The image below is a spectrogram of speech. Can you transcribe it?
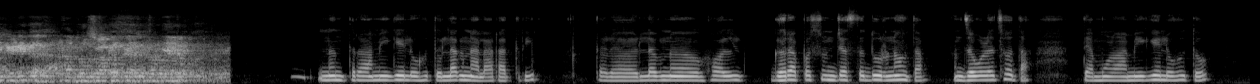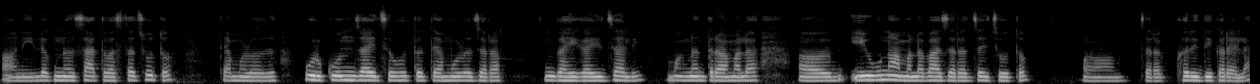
केडेकर मनापूर स्वागत व्यासपीठावर नंतर आम्ही गेलो होतो लग्नाला रात्री। तर लग्न हॉल घरापासून जास्त दूर नव्हता जवळच होता. त्यामुळं आम्ही गेलो होतो आणि लग्न सात वाजताच होतं. त्यामुळं उरकून जायचं होतं. त्यामुळं जरा घाईघाई झाली. मग नंतर आम्हाला येऊन आम्हाला बाजारात जायचं होतं. जरा खरेदी करायला.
